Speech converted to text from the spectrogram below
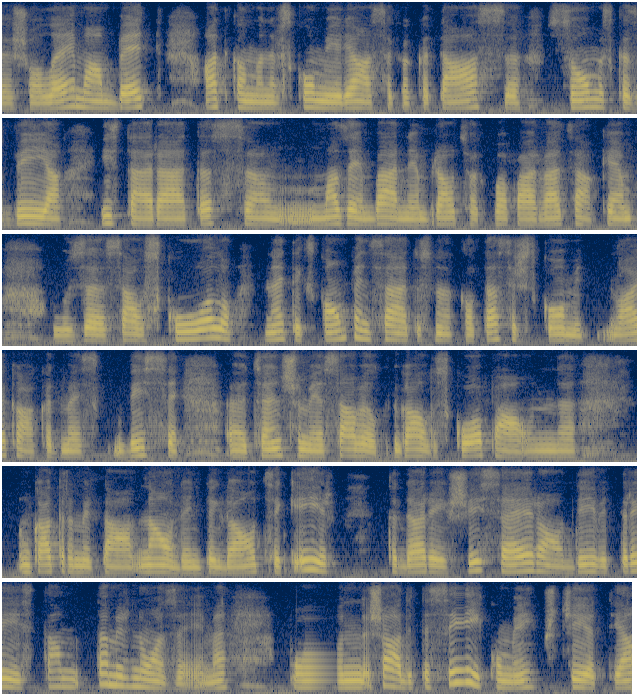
eh, šo lēmām, bet atkal man ar skumju ir jāsaka, ka tās eh, summas, kas bija iztērētas eh, maziem bērniem braucot kopā ar vecākiem uz savu skolu, netiks kompensētas. Tas ir skumji laikā, kad mēs visi cenšamies savilkt galus kopā un, un katram ir tā naudiņa tik daudz, cik ir tad arī šis eiro, divi, trīs, tam, tam ir nozīme. Un šādi sīkumi šķiet, jā,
